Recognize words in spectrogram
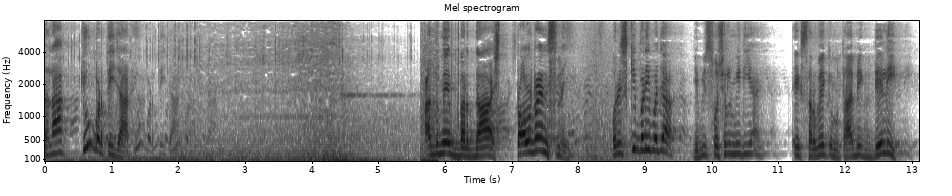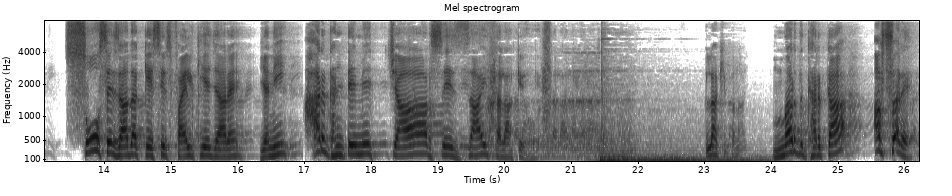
तलाक क्यों बढ़ती जा रही? बढ़ती जा रही अदम बर्दाश्त टॉलरेंस नहीं। और इसकी बड़ी वजह, ये भी सोशल मीडिया है। एक सर्वे के मुताबिक डेली सौ से ज़्यादा केसेस फ़ाइल किए जा रहे हैं। यानी हर घंटे में चार से जायद तलाके हो। अल्लाह की पनाह। मर्द घर का अफसर है।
